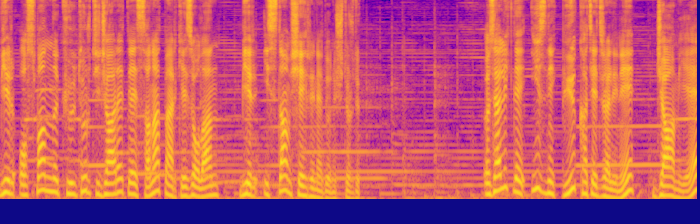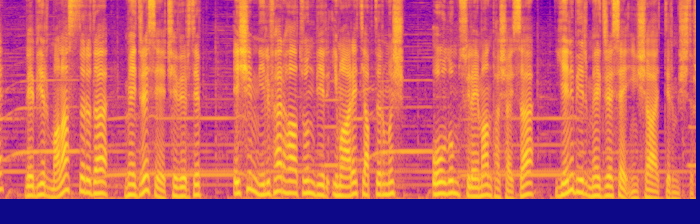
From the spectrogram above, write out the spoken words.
bir Osmanlı kültür, ticaret ve sanat merkezi olan bir İslam şehrine dönüştürdük. Özellikle İznik Büyük Katedrali'ni camiye ve bir manastırı da medreseye çevirtip eşim Nilüfer Hatun bir imaret yaptırmış, oğlum Süleyman Paşa ise yeni bir medrese inşa ettirmiştir.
